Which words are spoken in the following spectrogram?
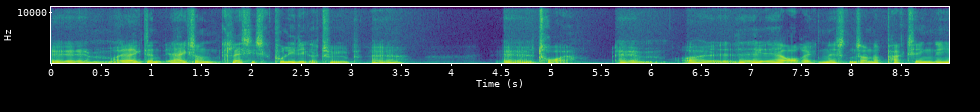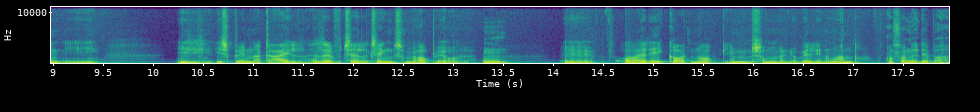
Øhm, og jeg er ikke, den, jeg er ikke sådan en klassisk politiker-type, øh, øh, tror jeg. Øhm, og øh, jeg, jeg overrækker næsten sådan at pakke tingene ind i, i, i spænd og gejl. Altså jeg fortæller tingene, som jeg oplever det. Mm. Øh, og er det ikke godt nok, jamen, så må man jo vælge nogle andre. Og sådan er det bare.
